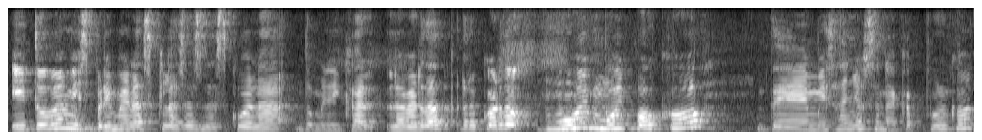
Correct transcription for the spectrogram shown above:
y tuve mis primeras clases de escuela dominical. La verdad, recuerdo muy, muy poco de mis años en Acapulco.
